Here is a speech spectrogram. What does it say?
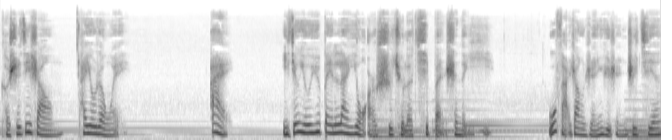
可实际上他又认为，爱已经由于被滥用而失去了其本身的意义，无法让人与人之间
